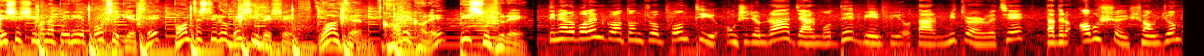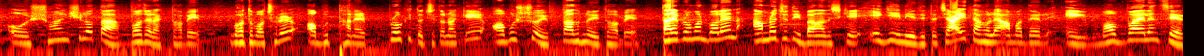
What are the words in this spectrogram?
দেশের সীমানা পেরিয়ে পৌঁছে গিয়েছে পঞ্চাশটিরও বেশি দেশে। ওয়ালটন ঘরে ঘরে বিশ্বজুড়ে তিনি আরও বলেন গণতন্ত্রপন্থী অংশীজনরা যার মধ্যে বিএনপি ও তার মিত্ররা রয়েছে তাদের অবশ্যই সংযম ও সহিংসীলতা বজায় রাখতে হবে। গত বছরের অভ্যুত্থানের প্রকৃত চেতনাকে অবশ্যই প্রাধান্য দিতে হবে। তারেক রহমান বলেন আমরা যদি বাংলাদেশকে এগিয়ে নিয়ে যেতে চাই তাহলে আমাদের এই মব ভায়োলেন্সের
